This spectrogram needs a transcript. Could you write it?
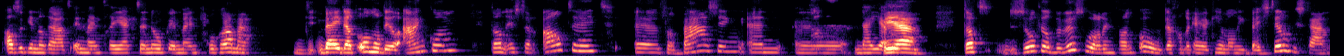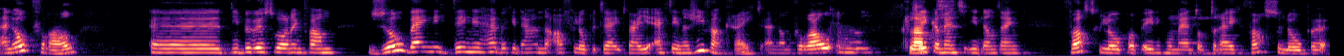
als ik inderdaad in mijn traject en ook in mijn programma bij dat onderdeel aankom, dan is er altijd uh, verbazing en uh, nou ja, ja, dat zoveel bewustwording van, oh, daar had ik eigenlijk helemaal niet bij stilgestaan. En ook vooral die bewustwording van, zo weinig dingen hebben gedaan de afgelopen tijd waar je echt energie van krijgt. En dan vooral in die, zeker mensen die dan zijn vastgelopen op enig moment of dreigen vast te lopen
